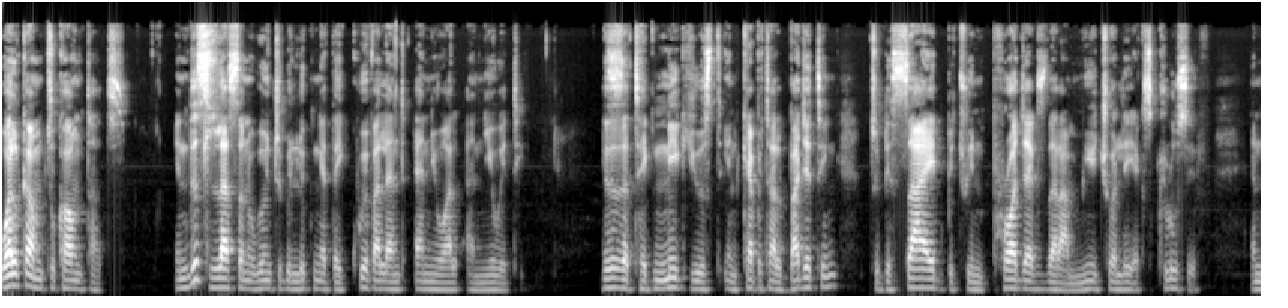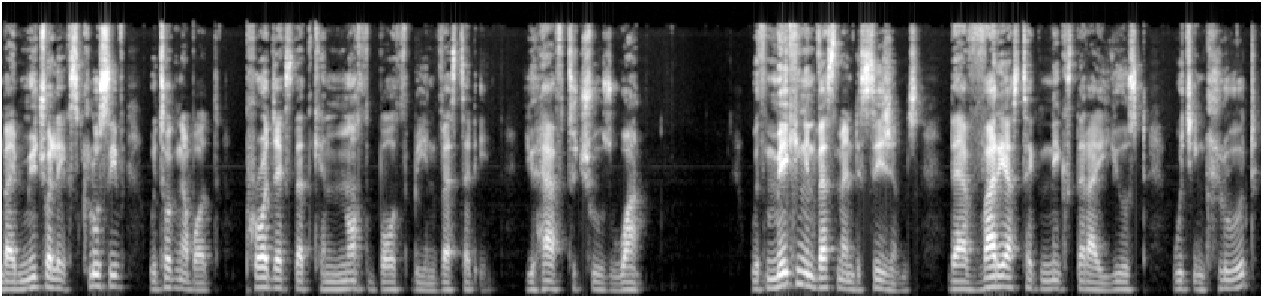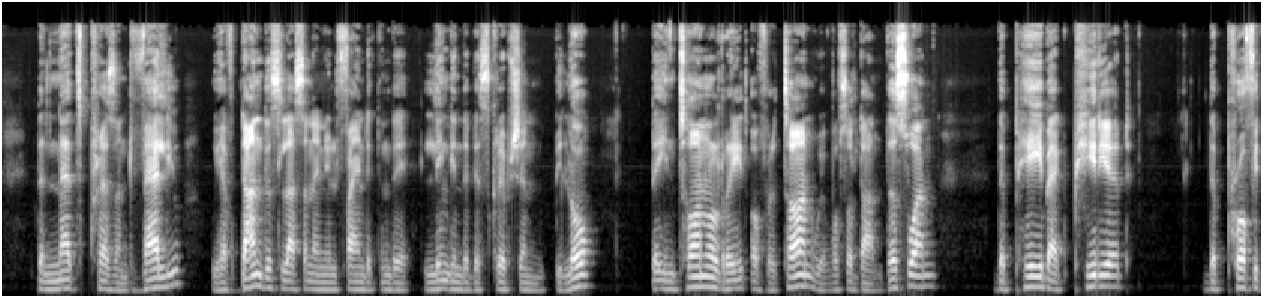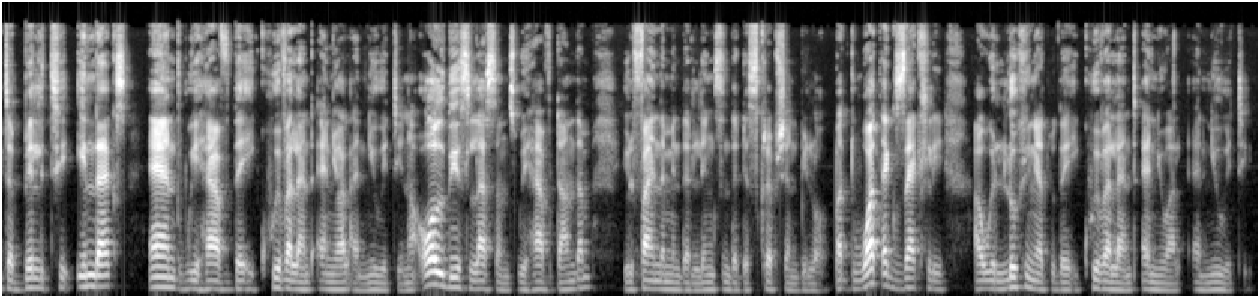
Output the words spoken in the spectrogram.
Welcome to Counttuts. In this lesson, we're going to be looking at the equivalent annual annuity. This is a technique used in capital budgeting to decide between projects that are mutually exclusive. And by mutually exclusive, we're talking about projects that cannot both be invested in. You have to choose one. With making investment decisions, there are various techniques that are used, which include the net present value. We have done this lesson and you'll find it in the link in the description below. The internal rate of return, we have also done this one. The payback period, the profitability index, and we have the equivalent annual annuity. Now, all these lessons, we have done them. You'll find them in the links in the description below. But what exactly are we looking at with the equivalent annual annuity?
